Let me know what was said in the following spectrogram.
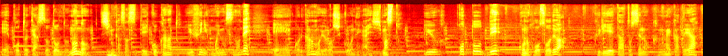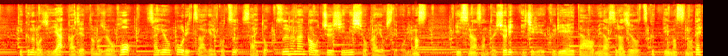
えー、ポッドキャストをどんどんどんどん進化させていこうかなというふうに思いますので、えー、これからもよろしくお願いします。ということで、この放送ではクリエイターとしての考え方やテクノロジーやガジェットの情報、作業効率を上げるコツ、サイト、ツールなんかを中心に紹介をしております。リスナーさんと一緒に一流クリエイターを目指すラジオを作っていますので、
